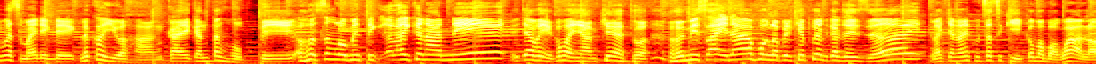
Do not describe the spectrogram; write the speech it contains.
เมื่อสมัยเด็กๆ แล้วก็อยู่ห่างไกลกันตั้ง 6 ปีเออซึ่งโรแมนติกอะไรขนาดนี้ไอ้เจ้าเบะก็พยายามแก้ตัวเฮ้ยไม่ใช่นะ พวกเราเป็นแค่เพื่อนกันเฉยๆหลังจากนั้นคุณซัตสกิก็มาบอกว่าเรา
